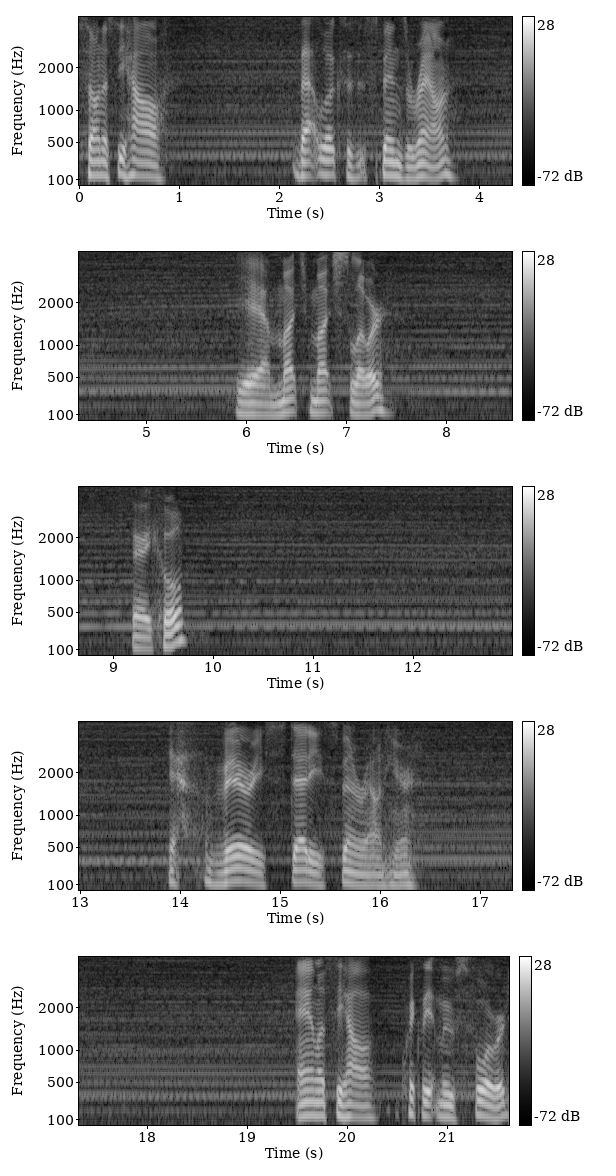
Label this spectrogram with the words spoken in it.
So I want to see how that looks as it spins around. Yeah, much, much slower. Very cool. Yeah, very steady spin around here. And let's see how quickly it moves forward.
